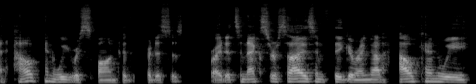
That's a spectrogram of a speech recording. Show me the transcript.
and how can we respond to the criticism. Right? It's an exercise in figuring out how can we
